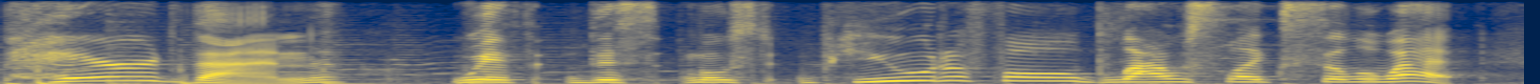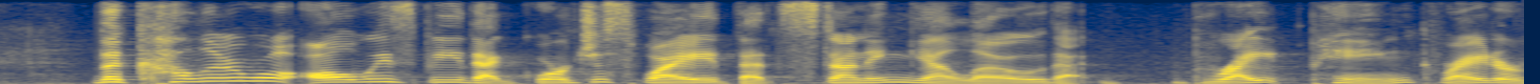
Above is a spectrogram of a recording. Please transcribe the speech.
paired then with this most beautiful blouse-like silhouette. The color will always be that gorgeous white, that stunning yellow, that bright pink, right, or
